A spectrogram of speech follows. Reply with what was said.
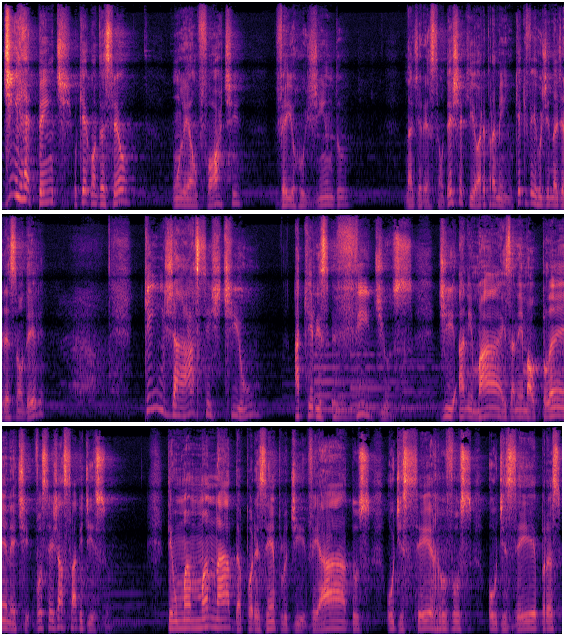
De repente, o que aconteceu? Um leão forte veio rugindo na direção. Deixa aqui, olha para mim. O que, que veio rugindo na direção dele? Quem já assistiu aqueles vídeos de animais, Animal Planet, você já sabe disso. Tem uma manada, por exemplo, de veados, ou de cervos, ou de zebras,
